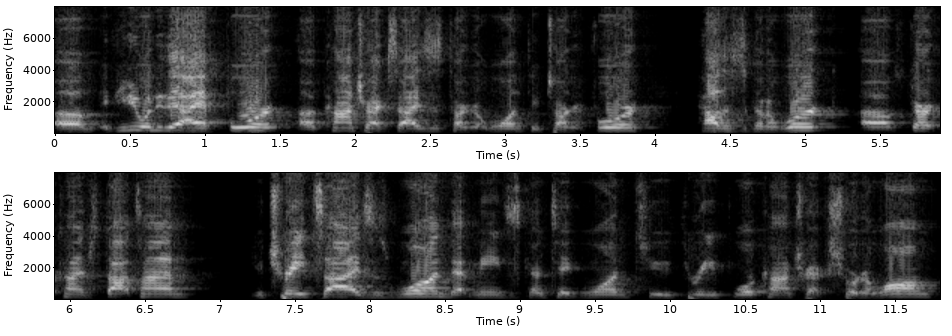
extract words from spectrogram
um, if you do want to do that, I have four uh, contract sizes, target one through target four. How this is going to work, uh, start time, stop time, your trade size is one. That means it's going to take one, two, three, four contracts short or long.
